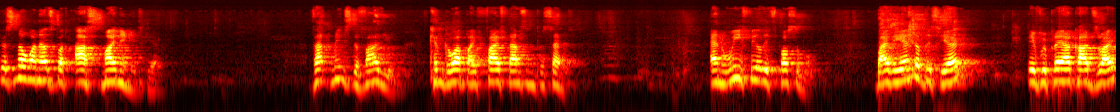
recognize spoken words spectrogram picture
there's no one else but us mining it here. That means the value can go up by 5,000%. And we feel it's possible. By the end of this year, if we play our cards right,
